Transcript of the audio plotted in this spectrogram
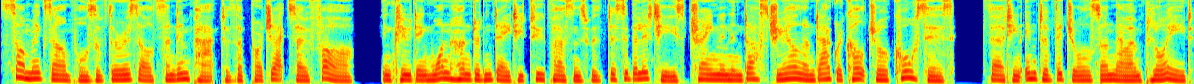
Some examples of the results and impact of the project so far, including 182 persons with disabilities trained in industrial and agricultural courses, 13 individuals are now employed,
